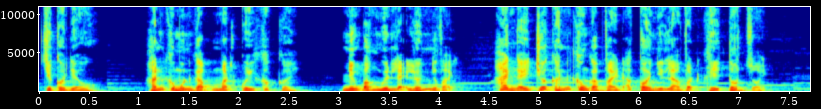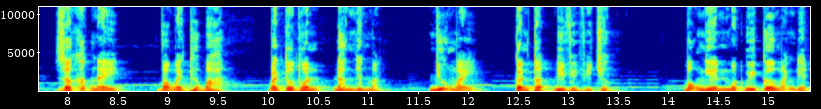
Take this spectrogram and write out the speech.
Chỉ có điều, Hắn không muốn gặp mặt quỷ khóc cười, Nhưng băng nguyên lại lớn như vậy. Hai ngày trước hắn không gặp phải đã coi như là vận khí tốt rồi. Giờ khắc này, Vào ngày thứ ba, Bạch Tiểu Thuần đang nhăn mặt Nhớ mày, cẩn thận đi về phía trước. Bỗng nhiên một nguy cơ mãnh liệt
